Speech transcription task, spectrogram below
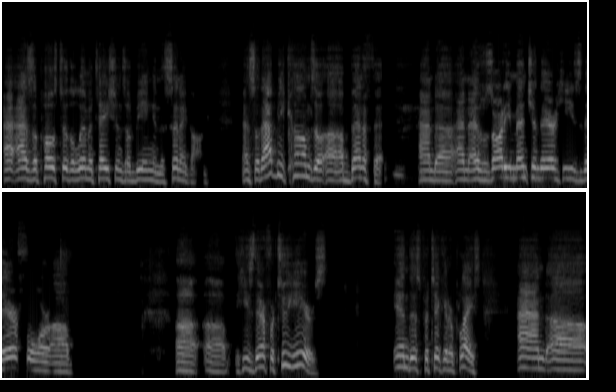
as opposed to the limitations of being in the synagogue. And so that becomes a, a benefit and uh, and as was already mentioned there, he's there for uh, uh, uh, he's there for two years in this particular place. And uh,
